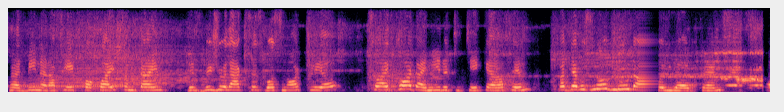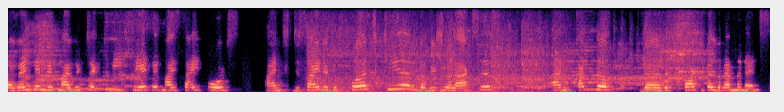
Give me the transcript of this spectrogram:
who had been an affair for quite some time. His visual axis was not clear. So I thought I needed to take care of him. But there was no glue down here, friends. I went in with my vitrectomy, created my side ports, and decided to first clear the visual axis and cut the, the cortical remnants.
